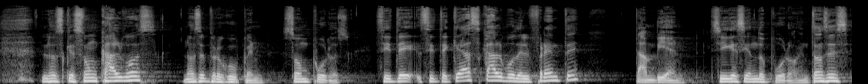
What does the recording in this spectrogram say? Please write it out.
los que son calvos, no se preocupen, son puros. Si te, si te quedas calvo del frente, también, sigue siendo puro. Entonces,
